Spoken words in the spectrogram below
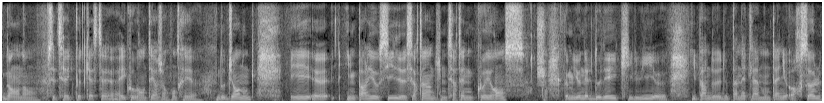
dans, cette série de podcasts euh, avec Au Grand Air, j'ai rencontré euh, d'autres gens donc, et il me parlait aussi de certains d'une certaine cohérence, comme Lionel Daudet qui lui, il parle de ne pas mettre la montagne hors sol.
